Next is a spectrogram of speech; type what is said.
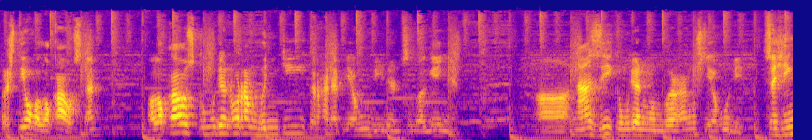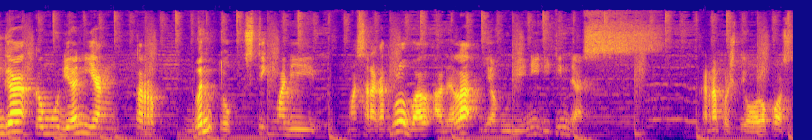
peristiwa Holocaust kan. Holocaust kemudian orang benci terhadap Yahudi dan sebagainya. Uh, Nazi kemudian memberangus Yahudi. Sehingga kemudian yang terbentuk stigma di masyarakat global adalah Yahudi ini ditindas karena peristiwa Holocaust.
